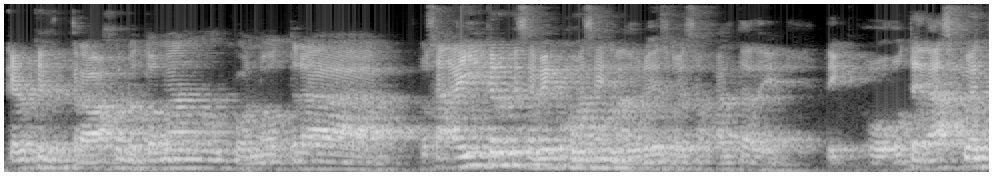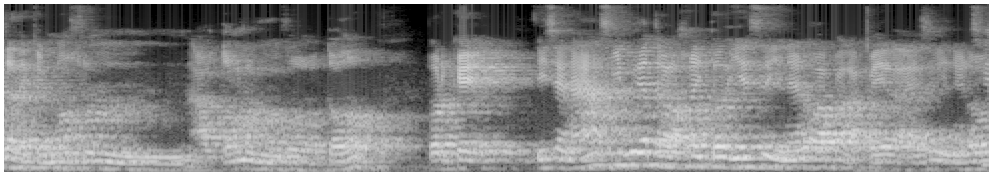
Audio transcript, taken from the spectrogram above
creo que el trabajo lo toman con otra. O sea, ahí creo que se ve como esa inmadurez o esa falta de. De- o, te das cuenta de que no son autónomos o todo, porque dicen, ah, sí, voy a trabajar y todo, y ese dinero va para la peda, ese dinero Sí.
